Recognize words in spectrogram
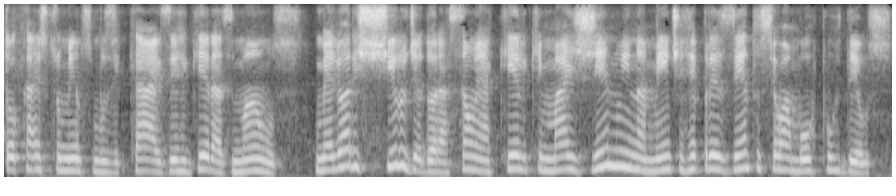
tocar instrumentos musicais, erguer as mãos. O melhor estilo de adoração é aquele que mais genuinamente representa o seu amor por Deus,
